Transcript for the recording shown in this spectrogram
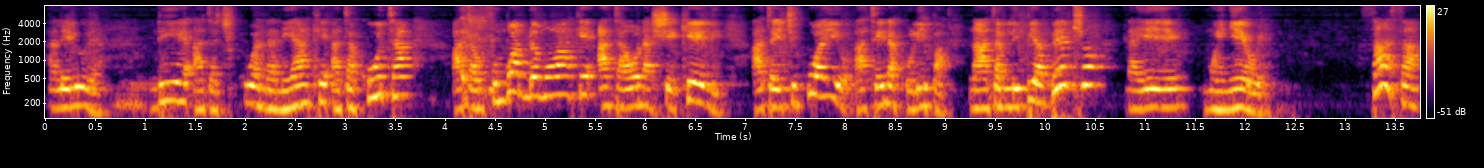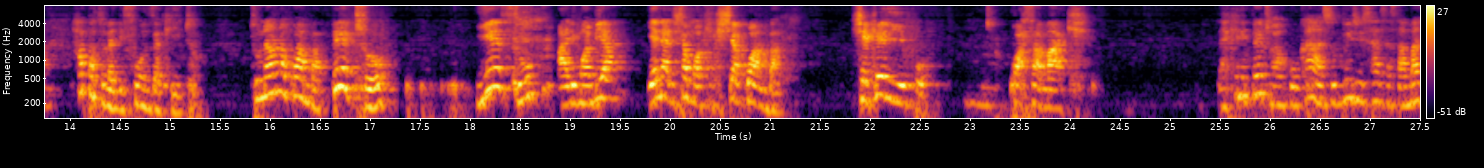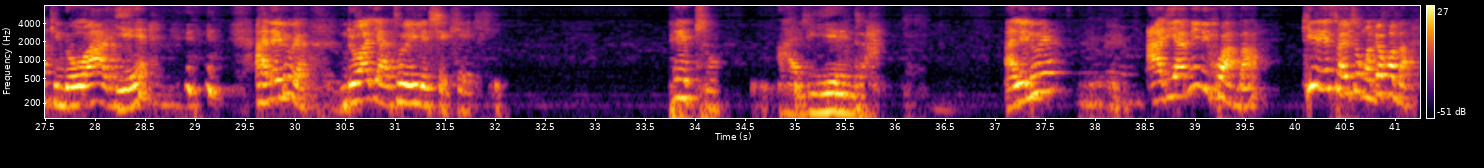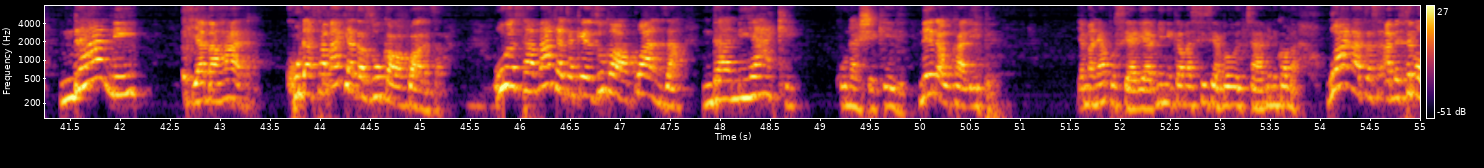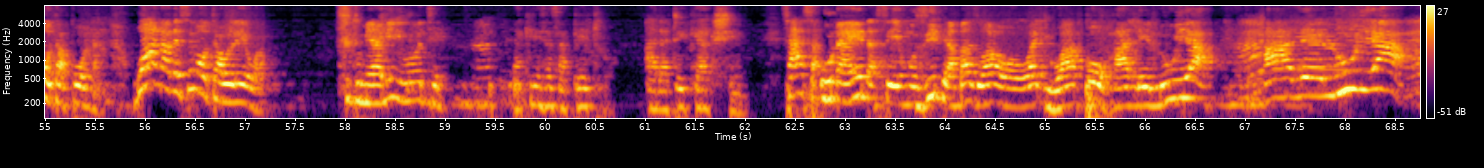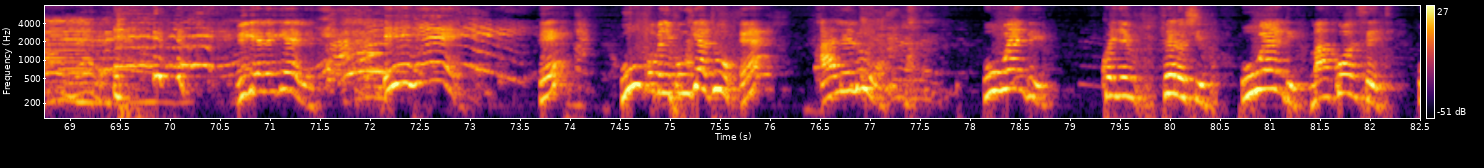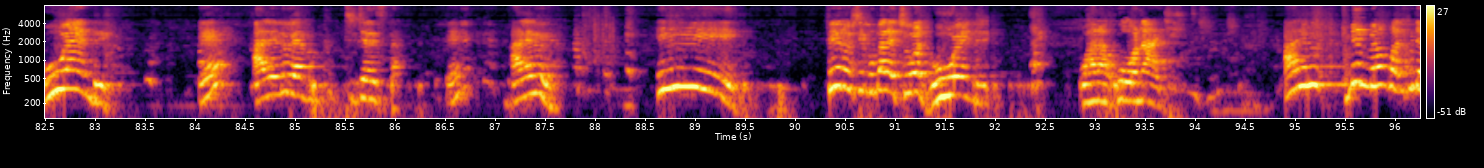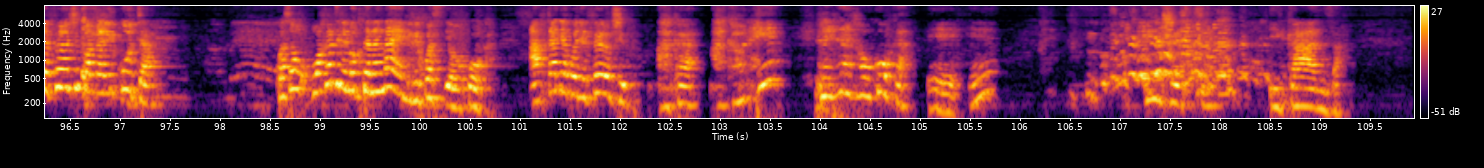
Haleluya. Ndiye atachukua ndani yake atakuta ataufumbua mdomo wake ataona shekeli. Ataichukua hiyo ataenda kulipa. Na atamlipia petro na yeye mwenyewe. Sasa hapa tunajifunza kitu. Tunaona kwamba petro yesu alimwambia yani alishamhakikishia kwamba shekeli ipo kwa samaki. Lakini petro hakukaa asubiri sasa samaki ndo aje haleluya. Ndo aje atoe ile shekeli. Petro alienda. Haleluya. Aliamini kwamba kile yesu alichomwambia kwamba ndani ya bahari kuna samaki atazuka wa kwanza. Huyo samaki atakayezuka wa kwanza ndani yake kuna shekeli nenda ukalipe. Jamani hapo si aliamini kama sisi ambavyo tutaamini kwamba bwana amesema utapona. Bwana amesema utaolewa. Si tumeamini wote. Lakini sasa petro ana take action. Sasa unaenda sehemu zipi ambazo hao wauaji wapo? Haleluya! Haleluya! Vigelegele. Eh? huko umejifungia tu eh? haleluya. Huendi kwenye fellowship huendi maconcert huendi eh? haleluya Chester. eh? haleluya Eh. fellowship pale chuoni huendi wanakuonaje Haleluya. mi mme wangu alikuja fellowship akalikuta kwa sababu wakati nimekutana naye nilikuwa sijaokoka akaja kwenye fellowship aka akaona "Eh, yule dada akaokoka eh, eh. Interesting. ikaanza.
